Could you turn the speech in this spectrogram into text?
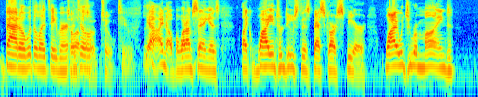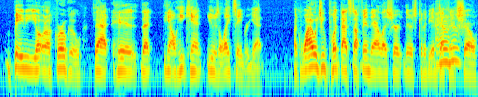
battle with a lightsaber until episode two. two. Yeah, I know, but what I'm saying is, like, why introduce this Beskar sphere? Why would you remind Baby Yoda, Grogu that his that you know he can't use a lightsaber yet? Like, why would you put that stuff in there unless you're there's going to be a definite show?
